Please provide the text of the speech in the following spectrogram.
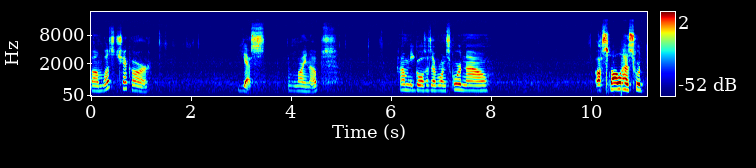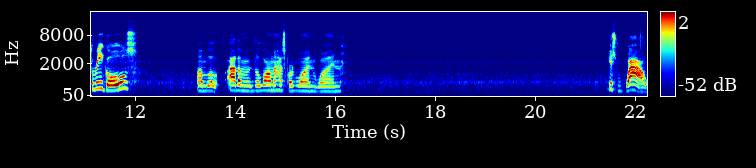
Um, let's check our... Yes, lineups. How many goals has everyone scored now? Asala has scored three goals. Um, Adam the Llama has scored one, one. Just wow.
